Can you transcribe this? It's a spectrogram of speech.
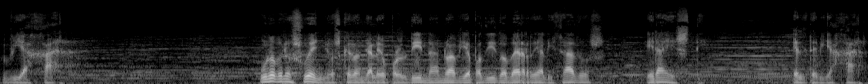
Viajar. Uno de los sueños que doña Leopoldina no había podido ver realizados era este, el de viajar.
